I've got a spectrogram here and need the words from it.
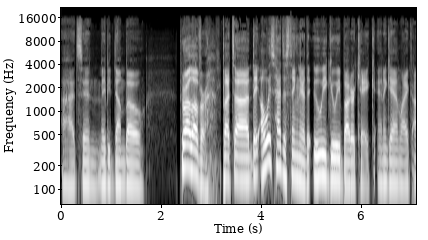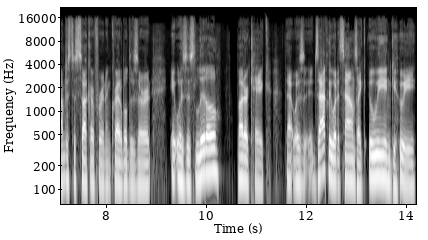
Uh, it's in maybe Dumbo. They're all over, but uh, they always had this thing there, the ooey gooey butter cake. And again, like I'm just a sucker for an incredible dessert. It was this little butter cake that was exactly what it sounds like ooey and gooey.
